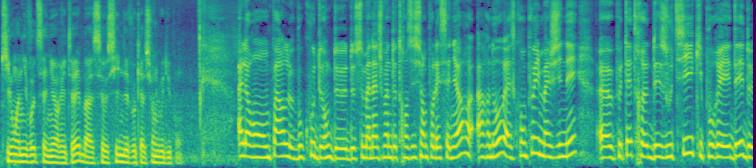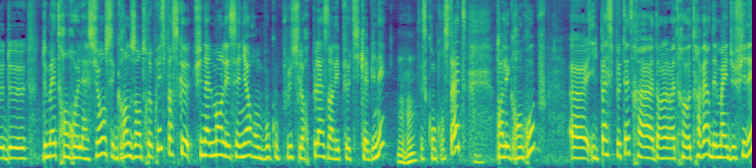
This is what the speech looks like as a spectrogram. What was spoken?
qui ont un niveau de seniorité, bah, c'est aussi une des vocations de Louis Dupont. Alors, on parle beaucoup donc de, ce management de transition pour les seniors. Arnaud, est-ce qu'on peut imaginer euh, peut-être des outils qui pourraient aider de, mettre en relation ces grandes entreprises? Parce que finalement, les seniors ont beaucoup plus leur place dans les petits cabinets, mhm. c'est ce qu'on constate, dans les grands groupes. Euh, ils passent peut-être au travers des mailles du filet.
